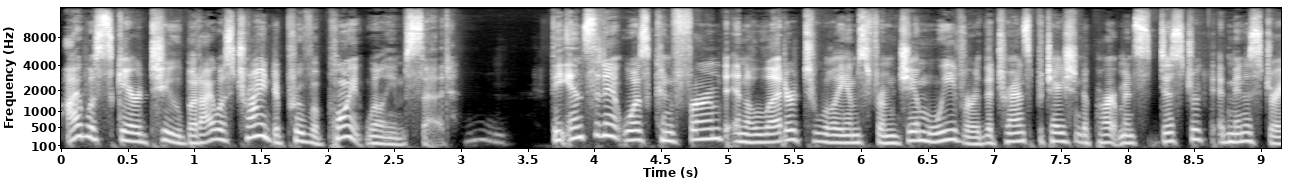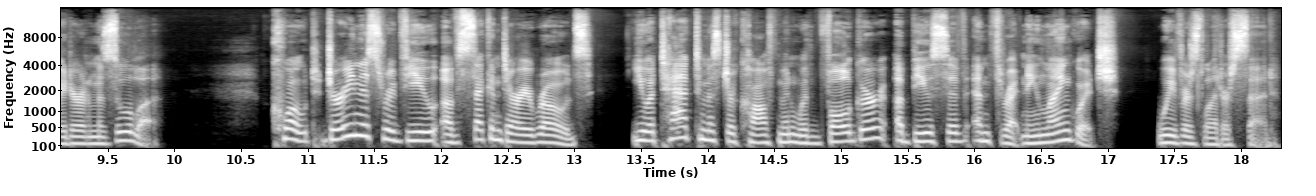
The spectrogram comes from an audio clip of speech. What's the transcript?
I was scared too, but I was trying to prove a point, Williams said. The incident was confirmed in a letter to Williams from Jim Weaver, the Transportation Department's district administrator in Missoula. Quote, during this review of secondary roads, you attacked Mr. Kaufman with vulgar, abusive, and threatening language, Weaver's letter said.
